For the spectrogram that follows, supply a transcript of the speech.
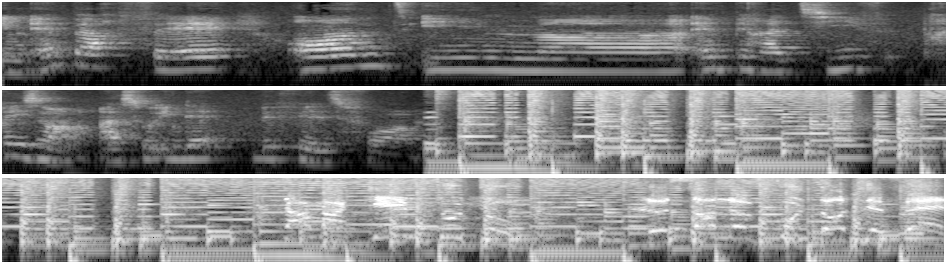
im Imparfait und im äh, Imperativ présent, also in der Befehlsform. Le ne dans tes.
